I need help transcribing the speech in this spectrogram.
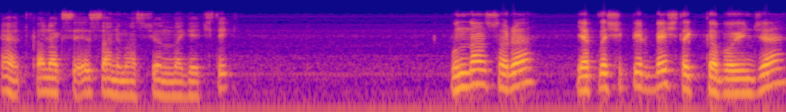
Evet, Galaxy S animasyonuna geçtik. Bundan sonra yaklaşık bir 5 dakika boyunca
